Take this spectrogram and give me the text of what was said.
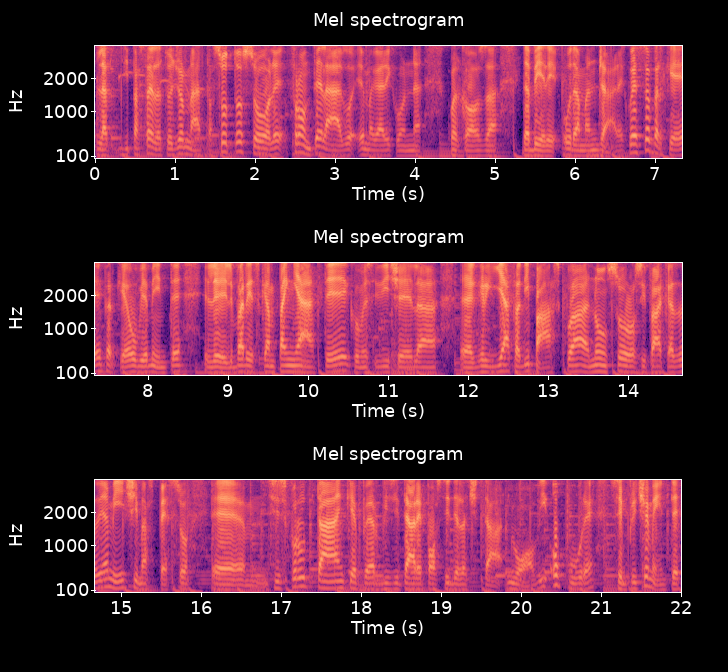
la, di, passare la tua giornata sotto sole, fronte lago e magari con qualcosa da bere o da mangiare. Questo perché? Perché ovviamente le, le varie scampagnate, come si dice la eh, grigliata di Pasqua, non solo si fa a casa degli amici, ma spesso eh, si sfrutta anche per visitare posti della città nuovi oppure semplicemente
